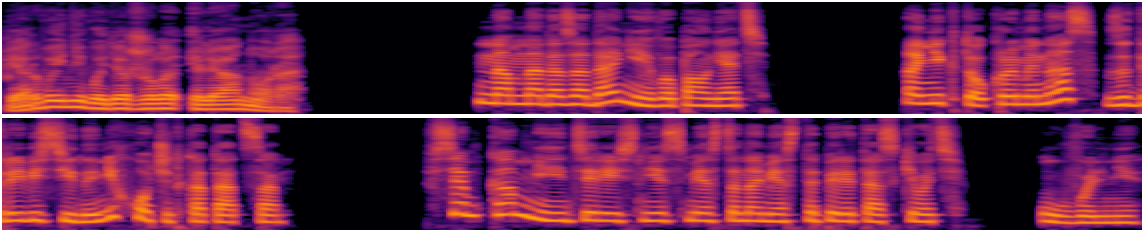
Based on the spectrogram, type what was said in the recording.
Первой не выдержала Элеонора. «Нам надо задание выполнять. А никто, кроме нас, за древесиной не хочет кататься. Всем камни интереснее с места на место перетаскивать. Увольни».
